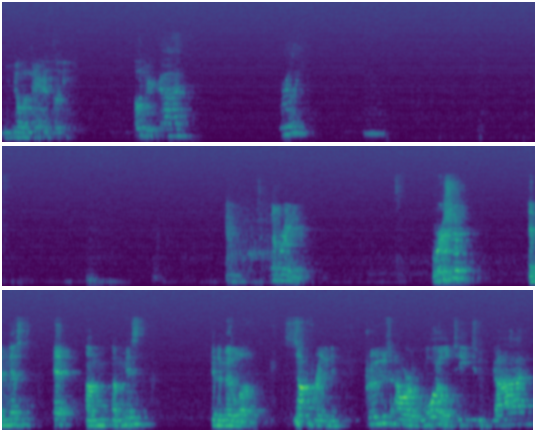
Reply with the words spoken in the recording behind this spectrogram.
You go in there, it's like, oh dear God, really? Number eight. Worship amidst, um, amidst in the middle of suffering proves our loyalty to God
